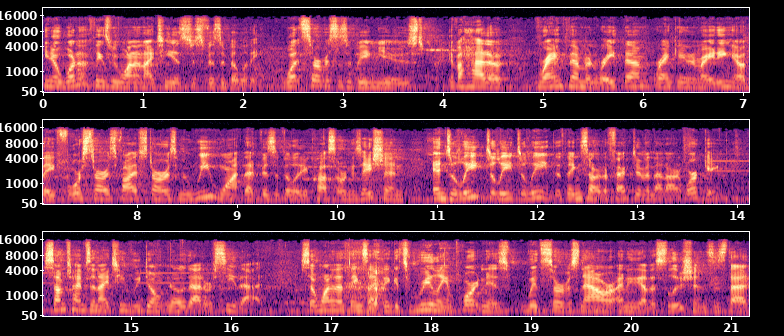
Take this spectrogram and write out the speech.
you know, one of the things we want in IT is just visibility. What services are being used? If I had to rank them and rate them, ranking and rating, are they four stars, five stars? I mean, we want that visibility across the organization and delete, delete, delete the things that aren't effective and that aren't working. Sometimes in IT, we don't know that or see that. So one of the things I think it's really important is with ServiceNow or any of the other solutions is that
